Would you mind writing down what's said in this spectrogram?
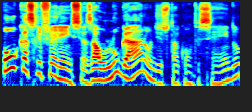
poucas referências ao lugar onde isso está acontecendo.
